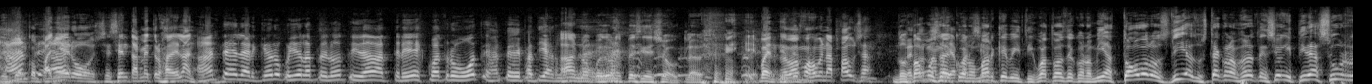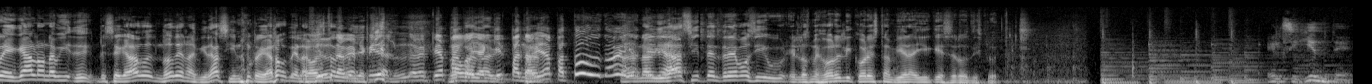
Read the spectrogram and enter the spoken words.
del antes- compañero 60 metros adelante. antes el arquero cogía la pelota y daba tres, cuatro botes antes de patearla. Ah, no, pues es una especie de show, claro. bueno, nos vamos a una pausa. Nos vamos a Economarque 24 horas de economía todos los días. Usted con la mejor atención y pida su regalo eh, de ese regalo no de Navidad, sino un regalo de la No, de fiesta una de Guayaquil. pídalo, de una vez pida para No, Guayaquil, para Navidad, para todo. vez, Para Navidad tenía- sí tendremos y uh, los mejores licores también ahí que se los disfruten. El siguiente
